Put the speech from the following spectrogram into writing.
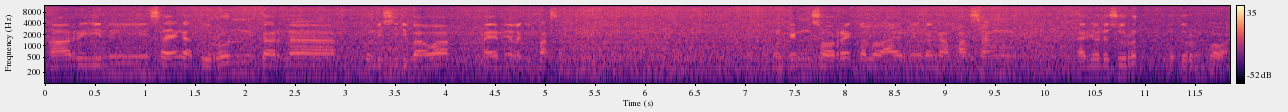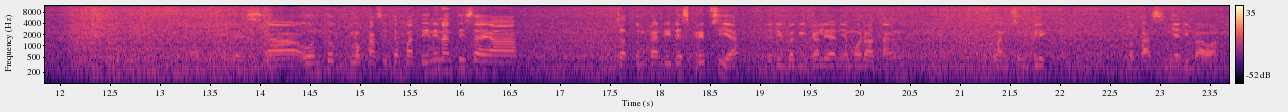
Hari ini saya nggak turun karena kondisi di bawah airnya lagi pasang. Mungkin sore kalau airnya udah nggak pasang airnya udah surut udah turun ke bawah Uh, untuk lokasi tempat ini nanti saya cantumkan di deskripsi ya. Jadi bagi kalian yang mau datang langsung klik lokasinya di bawah.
